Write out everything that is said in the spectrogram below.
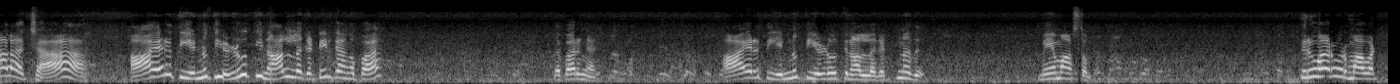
நாள் ஆச்சா? ஆயிரத்தி எண்ணூத்தி எழுபத்தி நாலுல கட்டியிருக்காங்கப்பா. இந்த பாருங்க. ஆயிரத்தி எண்ணூத்தி எழுபத்தி நாலுல கட்டினது. மே மாசம். திருவாரூர் மாவட்டம்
